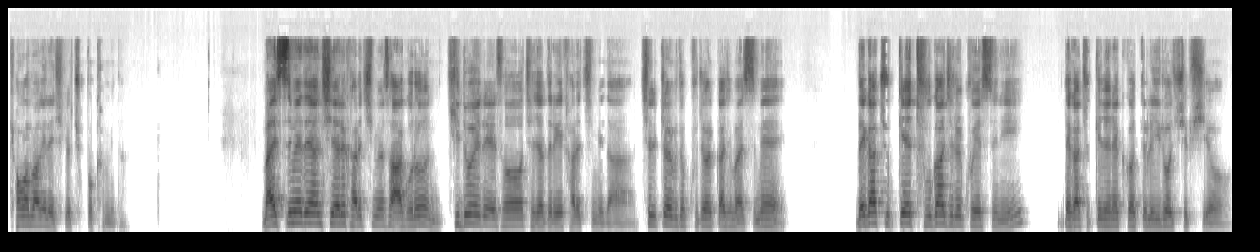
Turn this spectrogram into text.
경험하게 되시길 축복합니다. 말씀에 대한 지혜를 가르치면서 아굴은 기도에 대해서 제자들에게 가르칩니다. 7절부터 9절까지 말씀에 내가 주께 두 가지를 구했으니 내가 죽기 전에 그것들을 이루어 주십시오.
